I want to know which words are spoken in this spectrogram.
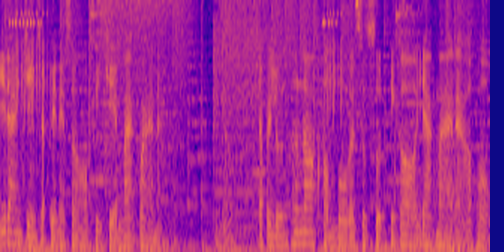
ที่ได้จริงจะเป็นในโซนของ free game มากกว่านะ จะไปลุ้นข้างนอก combo กันสุดๆ นี่ก็ยากมากนะครับผม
